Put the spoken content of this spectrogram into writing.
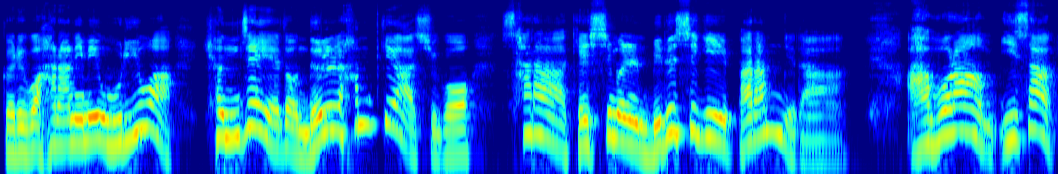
그리고 하나님이 우리와 현재에도 늘 함께 하시고 살아 계심을 믿으시기 바랍니다. 아브라함, 이삭,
